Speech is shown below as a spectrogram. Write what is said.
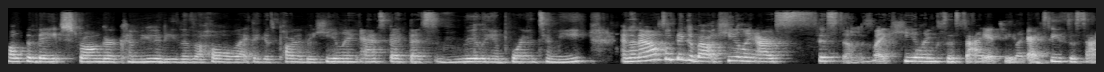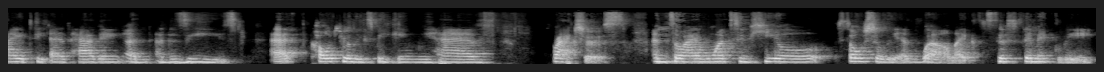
cultivate stronger communities as a whole. I think is part of the healing aspect that's really important to me. And then I also think about healing our systems, like healing society. Like I see society as having a, a disease. At culturally speaking, we have fractures. And so I want to heal socially as well, like systemically.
